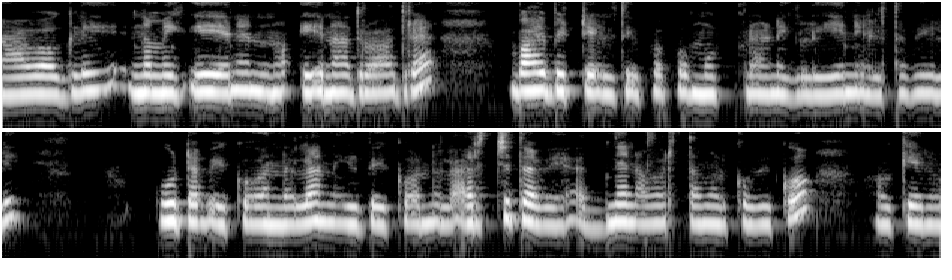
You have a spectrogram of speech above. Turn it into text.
ನಾವಾಗಲಿ ನಮಗೆ ಏನೇನು, ಏನಾದರೂ ಆದರೆ ಬಾಯಿ ಬಿಟ್ಟು ಹೇಳ್ತೀವಿ ಪಾಪ ಮೂಗು ಪ್ರಾಣಿಗಳು ಏನು ಹೇಳ್ತವೆ ಹೇಳಿ. ಊಟ ಬೇಕು ಅನ್ನಲ್ಲ, ನೀರು ಬೇಕು ಅನ್ನಲ್ಲ, ಅರ್ಚುತ್ತವೆ. ಅದನ್ನೇ ನಾವು ಅರ್ಥ ಮಾಡ್ಕೋಬೇಕು. ಅವಕ್ಕೇನೋ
